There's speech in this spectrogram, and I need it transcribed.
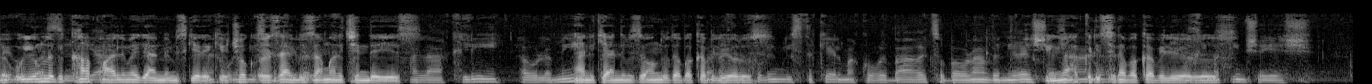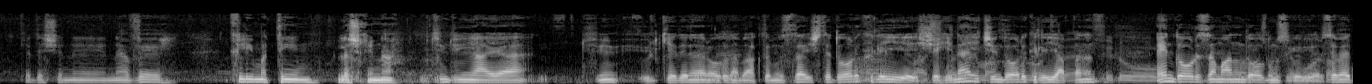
Ve uyumlu bir kap haline gelmemiz gerekiyor. Çok özel bir zaman içindeyiz. Yani kendimize onu da bakabiliyoruz. Dünya krizine bakabiliyoruz. Tüm dünyaya, tüm ülkede neler olduğuna baktığımızda işte doğru kliyi, şehine için doğru kliyi yapmanın en doğru zamanında olduğumuzu görüyoruz. Evet,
